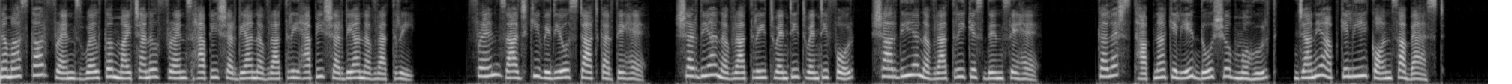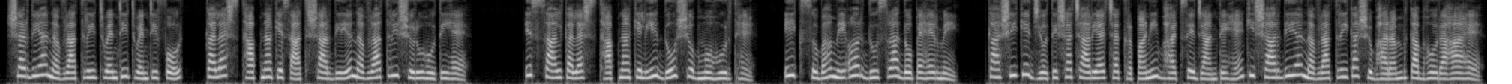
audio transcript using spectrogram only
नमस्कार friends welcome my channel friends happy Sharadiya Navratri happy Sharadiya Navratri friends आज की video start करते हैं। शरदिया नवरात्रि 2024 शारदीय नवरात्रि किस दिन से है? कलश स्थापना के लिए दो शुभ मुहूर्त, जाने आपके लिए कौन सा बेस्ट शरदिया नवरात्रि 2024 कलश स्थापना के साथ शारदीय नवरात्रि शुरू होती है। इस साल कलश स्थापना के लिए दो शुभ मुहूर्त हैं, एक सुबह में और दूसरा दोपहर में। काशी के ज्योतिषाचार्य चक्रपाणी भट्ट से जानते हैं कि शारदीय नवरात्रि का शुभारंभ कब हो रहा है।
